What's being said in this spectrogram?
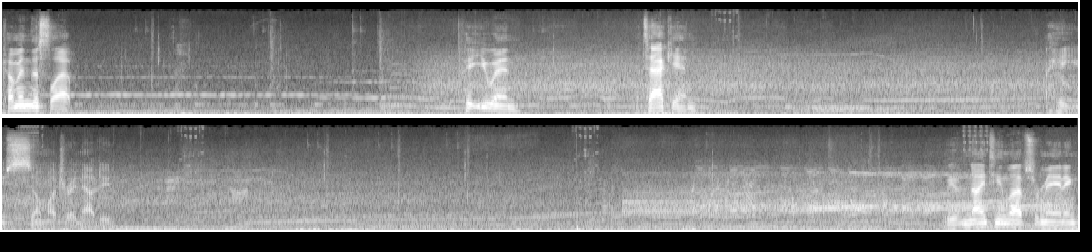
Come in this lap. Pit you in. Attack in. I hate you so much right now, dude. We have 19 laps remaining.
